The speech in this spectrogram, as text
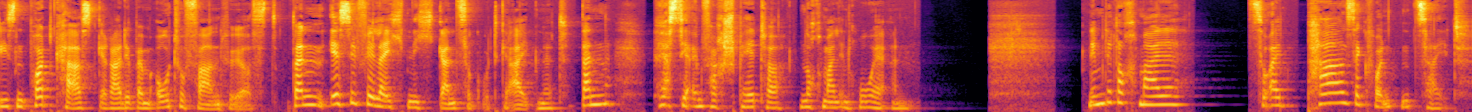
diesen Podcast gerade beim Autofahren hörst, dann ist sie vielleicht nicht ganz so gut geeignet. Dann hörst dir einfach später nochmal in Ruhe an. Nimm dir doch mal so ein paar Sekunden Zeit.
